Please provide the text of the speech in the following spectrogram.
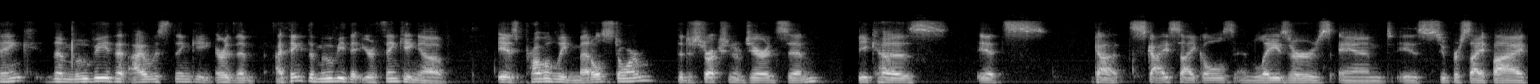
think the movie that I was thinking, or the I think the movie that you're thinking of, is probably Metal Storm: The Destruction of Jared-Syn, because it's got sky cycles and lasers and is super sci-fi.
